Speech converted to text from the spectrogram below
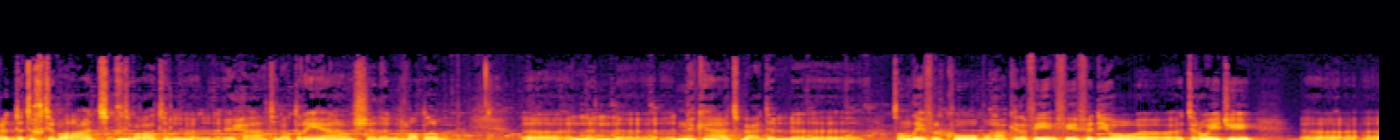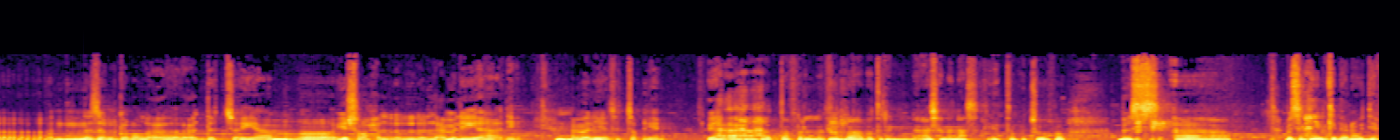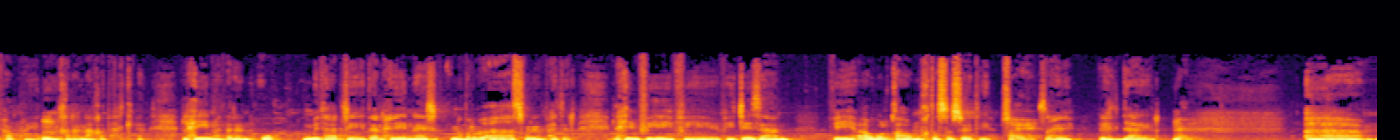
عدة اختبارات اختبارات الإيحاءات العطرية والشذا الرطب النكهات بعد تنظيف الكوب وهكذا. في في فيديو ترويجي نزل قبل عدة أيام يشرح العملية هذه عملية التقييم. حطه في, في الرابط عشان الناس تبغى تشوفه. بس آه بس الحين كذا أنا ودي أفهمها يعني. خلينا ناخذها كذا. الحين مثلا مثال جيد الحين إيش؟ نضرب عصفورين بحجر. الحين في في في جيزان في أول قهوة مختصة سعودية. صحيح. صحيح؟ الداير. نعم. آه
